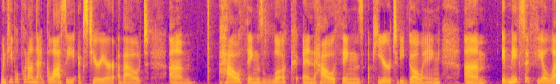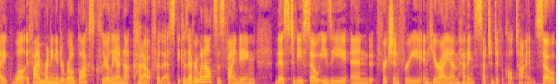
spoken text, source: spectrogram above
when people put on that glossy exterior about um, how things look and how things appear to be going, um, it makes it feel like, well, if I'm running into roadblocks, clearly I'm not cut out for this because everyone else is finding this to be so easy and friction free. And here I am having such a difficult time. So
